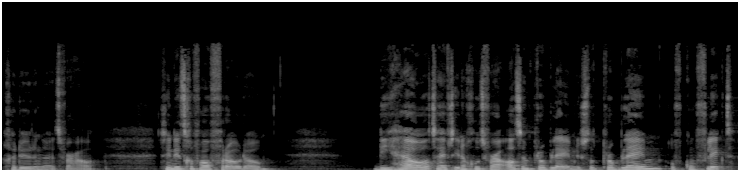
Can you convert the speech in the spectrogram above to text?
gedurende het verhaal. Dus in dit geval Frodo. Die held heeft in een goed verhaal altijd een probleem. Dus dat probleem of conflict,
